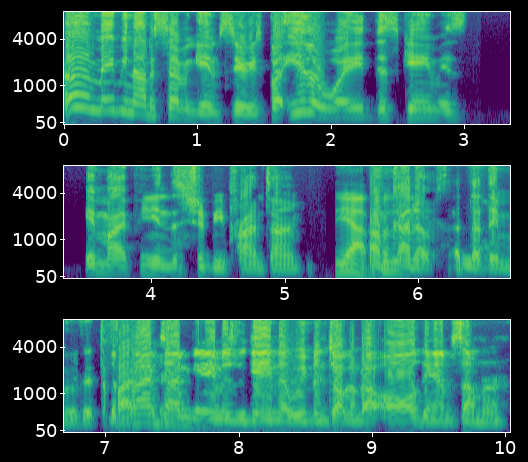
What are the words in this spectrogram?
uh, maybe not a seven game series, but either way, this game is, in my opinion, this should be prime time. Yeah, I'm kind of upset that they moved it to The five. Prime time game is the game that we've been talking about all damn summer.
